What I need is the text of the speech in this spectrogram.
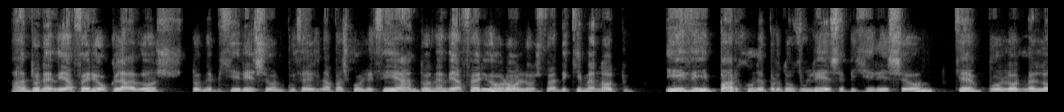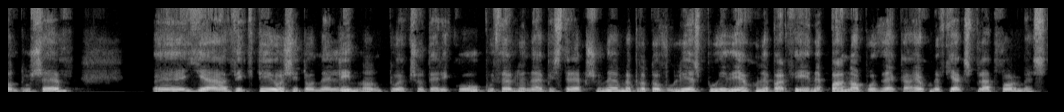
αν τον ενδιαφέρει ο κλάδος των επιχειρήσεων που θέλει να απασχοληθεί, αν τον ενδιαφέρει ο ρόλος, το αντικείμενό του. Ήδη υπάρχουν πρωτοβουλίες επιχειρήσεων και πολλών μελών του ΣΕΒ ε, για δικτύωση των Ελλήνων του εξωτερικού που θέλουν να επιστρέψουν με πρωτοβουλίες που ήδη έχουν υπάρθει, είναι πάνω από 10, έχουν φτιάξει πλατφόρμες.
